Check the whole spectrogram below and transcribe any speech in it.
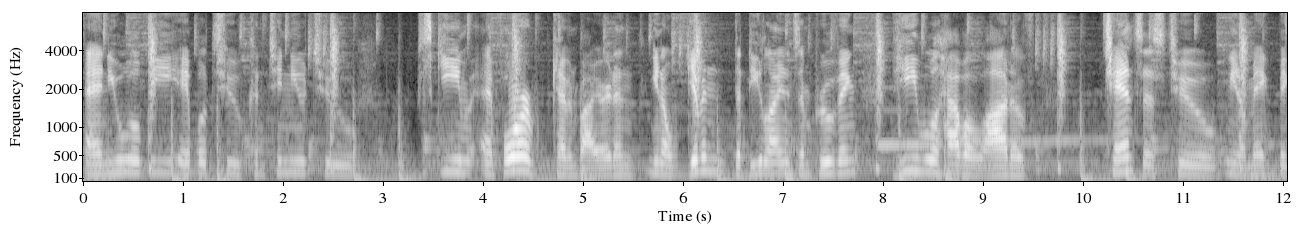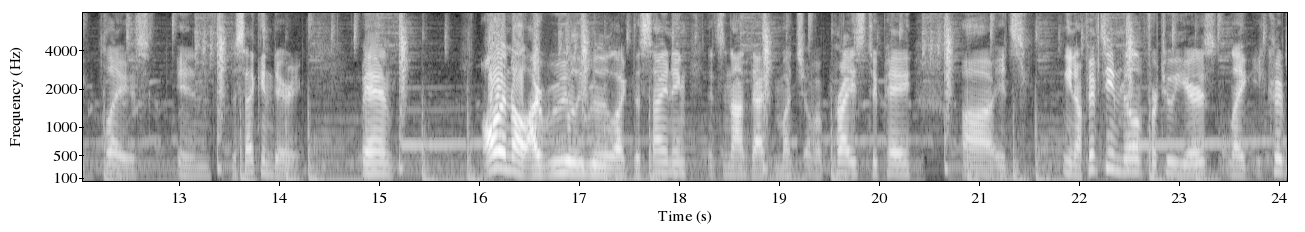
and you will be able to continue to scheme and for Kevin Byard. And, you know, given the D line is improving, he will have a lot of chances to, you know, make big plays in the secondary. And all in all, I really, really like the signing. It's not that much of a price to pay. Uh, it's you know 15 mil for two years. Like it could.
